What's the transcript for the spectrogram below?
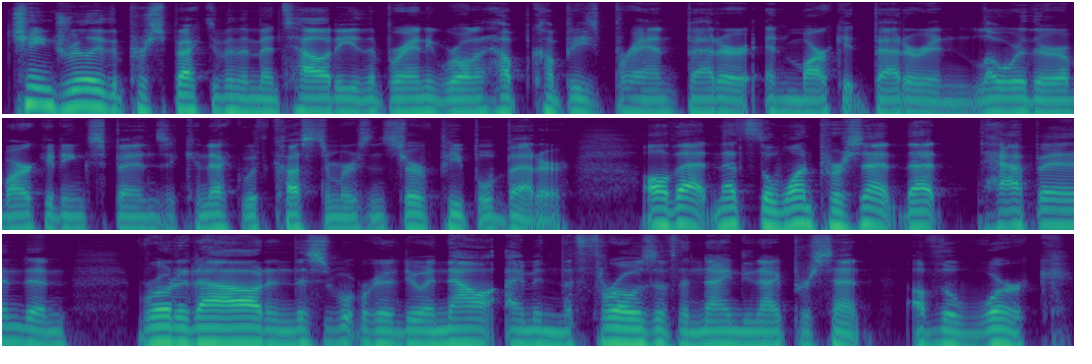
change really the perspective and the mentality in the branding world and help companies brand better and market better and lower their marketing spends and connect with customers and serve people better. All that. And that's the 1% that happened and wrote it out. And this is what we're going to do. And now I'm in the throes of the 99% of the work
